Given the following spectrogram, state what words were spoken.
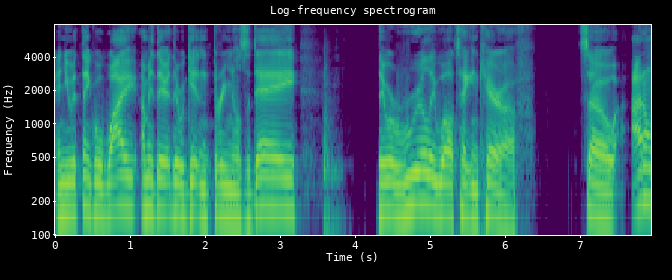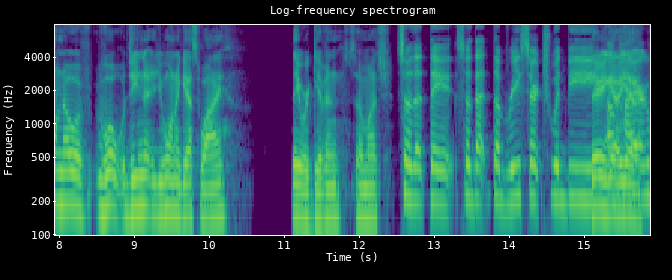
And you would think, well, why? I mean, they they were getting three meals a day. They were really well taken care of. So I don't know if. Well, do you know? You want to guess why they were given so much? So that they so that the research would be There you of go, yeah.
